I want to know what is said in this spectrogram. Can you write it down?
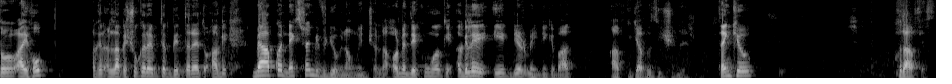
तो आई होप अगर अल्लाह का शुक्र है, अभी तक बेहतर है तो आगे, मैं आपका नेक्स्ट टाइम भी वीडियो बनाऊँगा, इंशाल्लाह, और मैं देखूँगा कि अगले एक डेढ़ महीने के बाद आपकी क्या पोजीशन है। थैंक यू खुदा हाफिज़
